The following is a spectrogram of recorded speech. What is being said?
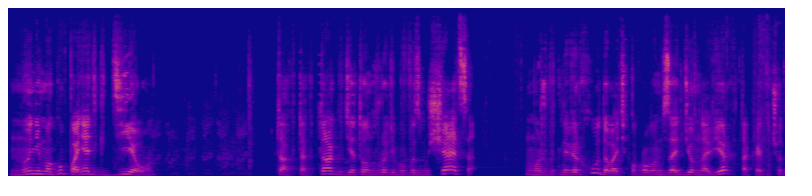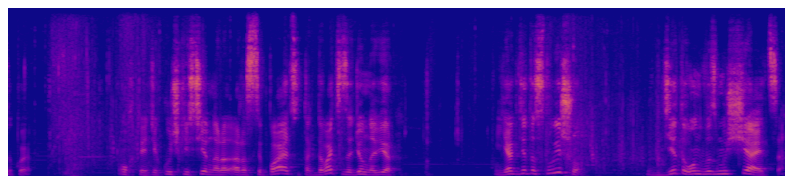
но не могу понять, где он. Так, так, так, где-то он вроде бы возмущается. Может быть, наверху? Давайте попробуем зайдем наверх. Так, это что такое? Ух ты, эти кучки сена рассыпаются. Так, давайте зайдем наверх. Я где-то слышу, где-то он возмущается.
